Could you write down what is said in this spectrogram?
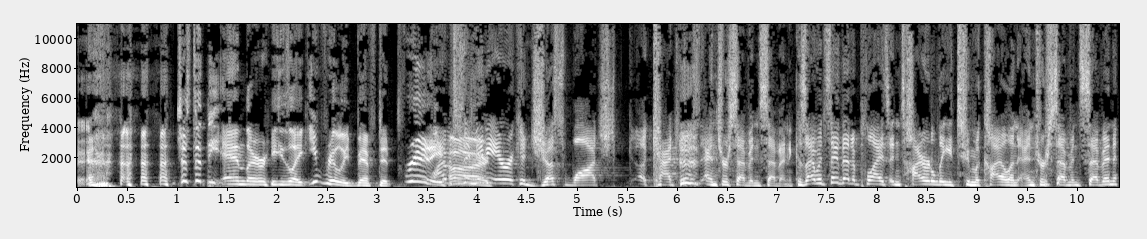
just at the end there, he's like, you really biffed it pretty I hard. maybe Eric had just watched uh, Catch Enter Seven Seven because I would say that applies entirely to Mikhail and Enter Seven Seven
